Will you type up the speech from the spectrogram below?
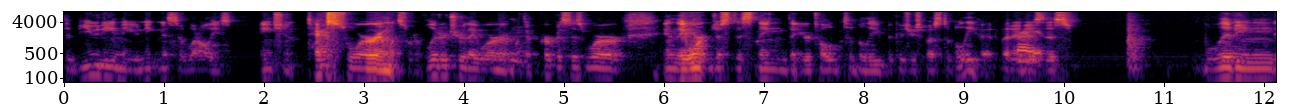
the beauty and the uniqueness of what all these ancient texts were and what sort of literature they were and what their purposes were. And they weren't just this thing that you're told to believe because you're supposed to believe it, but it is Right. this living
